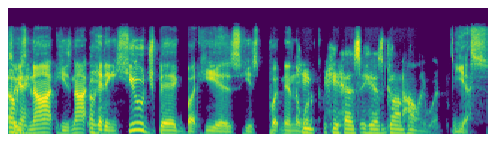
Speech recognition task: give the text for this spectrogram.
So he's not he's not Okay. hitting huge big, but he is he's putting in the He, work. he has he has gone Hollywood. Yes.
